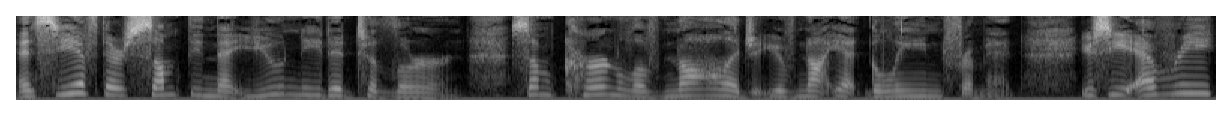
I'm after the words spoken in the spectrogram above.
and see if there's something that you needed to learn, some kernel of knowledge that you've not yet gleaned from it. You see, every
